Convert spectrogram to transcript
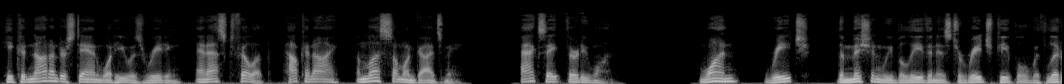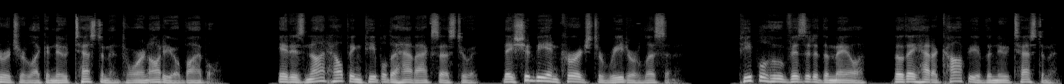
he could not understand what he was reading and asked Philip, "How can I, unless someone guides me?" Acts 8:31. 1. Reach the mission we believe in is to reach people with literature like a New Testament or an audio Bible. It is not helping people to have access to it, they should be encouraged to read or listen. People who visited the Mela, though they had a copy of the New Testament,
